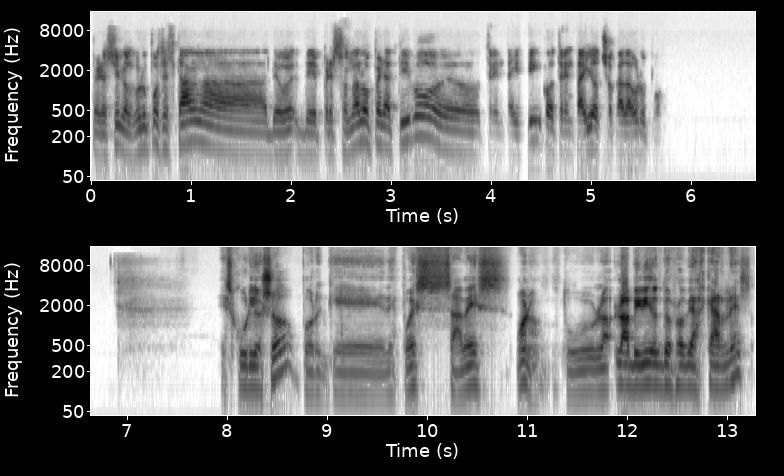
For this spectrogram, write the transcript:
pero sí, los grupos están de, personal operativo 35 o 38 cada grupo. es curioso porque después sabes, bueno, tú lo, has vivido en tus propias carnes,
